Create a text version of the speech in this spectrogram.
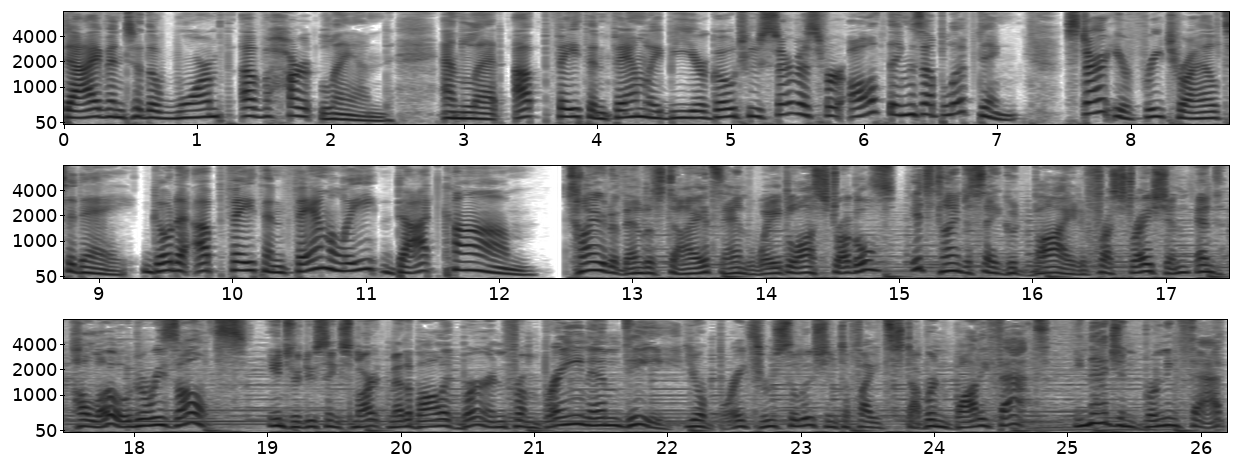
Dive into the warmth of Heartland and let Up Faith and Family be your go to service for all things uplifting. Start your free trial today. Go to upfaithandfamily.com. Tired of endless diets and weight loss struggles? It's time to say goodbye to frustration and hello to results. Introducing Smart Metabolic Burn from Brain MD, your breakthrough solution to fight stubborn body fat. Imagine burning fat,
